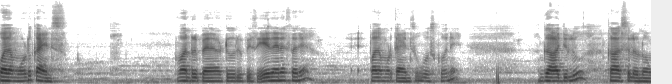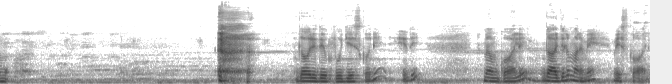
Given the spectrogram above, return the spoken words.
పదమూడు coins. One rupee two rupees ఏదైనా సరే పదమూడు కాయిన్స్ పోసుకొని గాజులు కాసుల నోము. గౌరీదేవి పూజ చేసుకొని ఇది నమ్ముకోవాలి. గాజులు మనమే వేసుకోవాలి.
